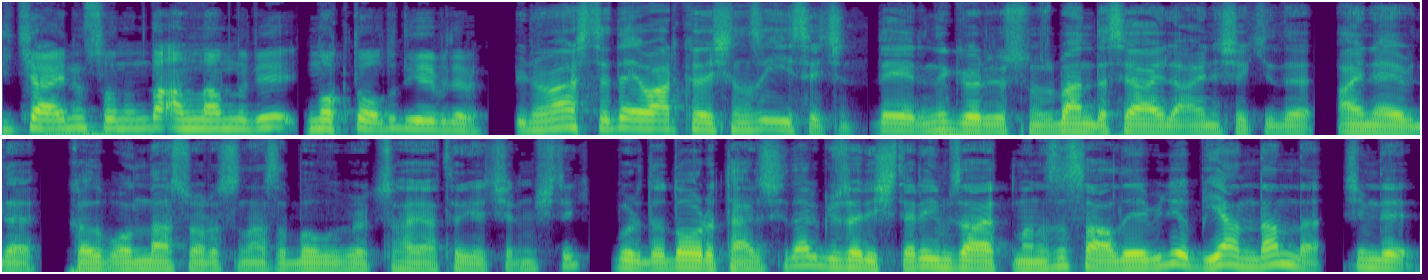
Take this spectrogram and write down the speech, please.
hikayenin sonunda anlamlı bir nokta oldu diyebilirim. Üniversitede ev arkadaşınızı iyi seçin. Değerini görüyorsunuz. Ben de Seha ile aynı şekilde aynı evde kalıp ondan sonrasında aslında Bubbleworks'u hayata geçirmiştik. Burada doğru tercihler güzel işlere imza atmanızı sağlayabiliyor. Bir yandan da şimdi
